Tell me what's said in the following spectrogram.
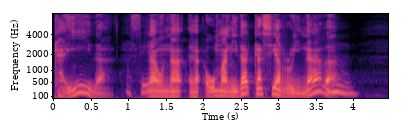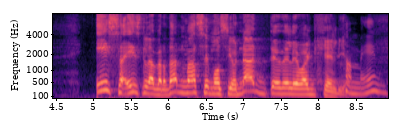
caída, la eh, humanidad casi arruinada. Mm. Esa es la verdad más emocionante del Evangelio. Amén.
